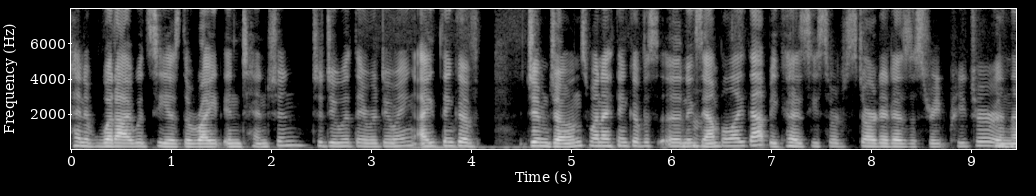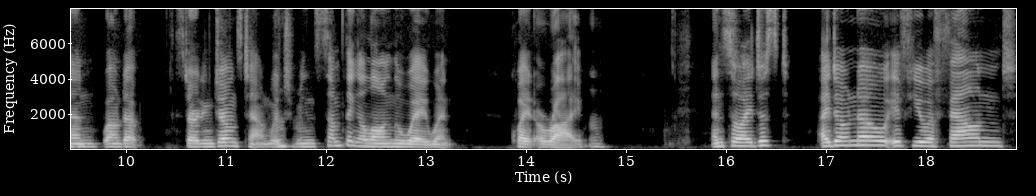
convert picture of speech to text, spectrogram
kind of what I would see as the right intention to do what they were doing. I think of Jim Jones when I think of a, an mm-hmm. example like that because he sort of started as a street preacher and mm-hmm. then wound up starting Jonestown, which mm-hmm. means something along the way went quite awry. Mm. And so I just I don't know if you have found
